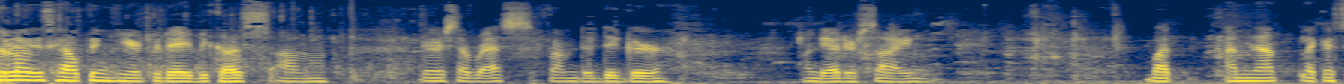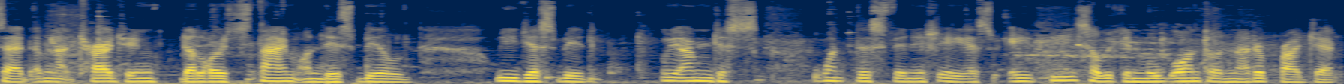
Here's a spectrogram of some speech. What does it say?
Delo is helping here today because um, there's a rest from the digger on the other side. but I'm not like I said I'm not charging the Lord's time on this build we just been we I'm just want this finished ASAP so we can move on to another project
